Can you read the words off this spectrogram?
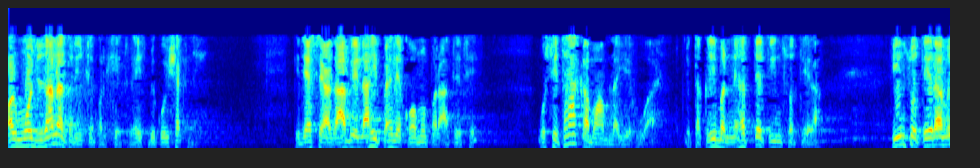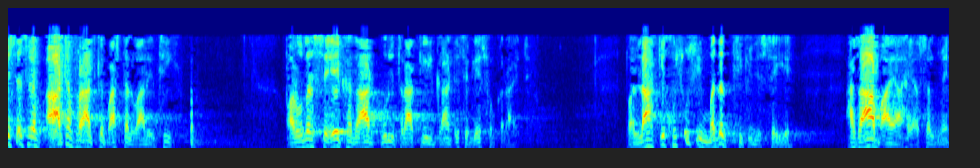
और मौजाना तरीके पर खेत रहे, इसमें कोई शक नहीं कि जैसे अजाब इलाही पहले कौमों पर आते थे, उसी तरह का मामला यह हुआ है कि तकरीबन निहत्ते तीन सौ तेरह, तीन सौ तेरह में से सिर्फ़ आठ अफराद के पास तलवारें थी और उधर से एक हज़ार पूरी तरह कील कांटे से लेस होकर आए थे। तो अल्लाह की खसूसी मदद थी कि जिससे ये अजाब आया है असल में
